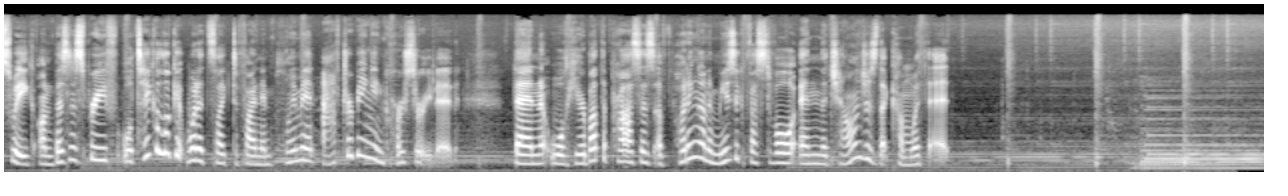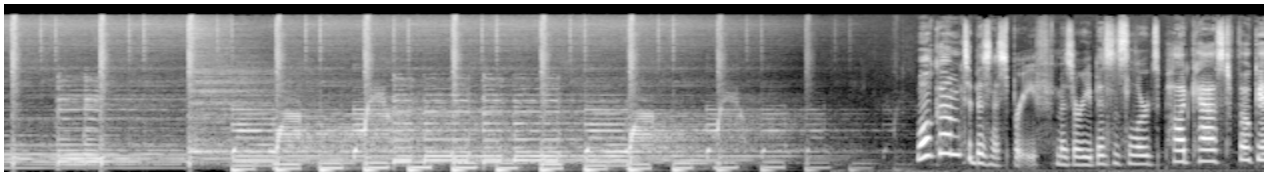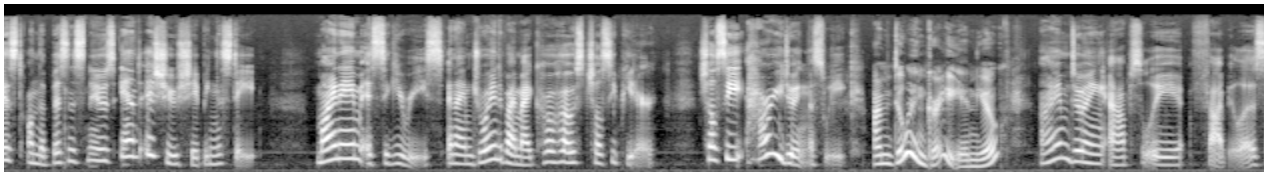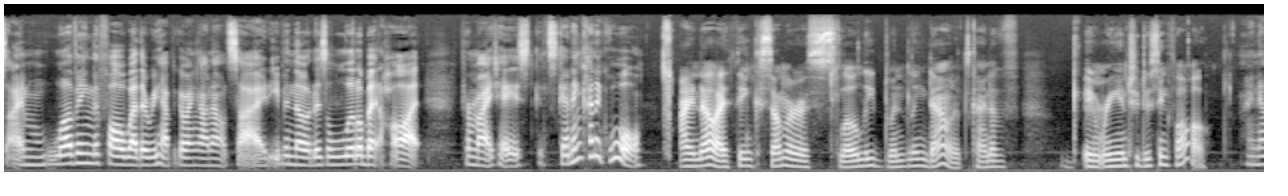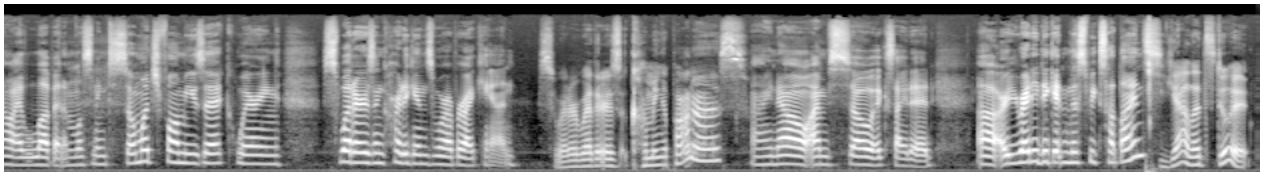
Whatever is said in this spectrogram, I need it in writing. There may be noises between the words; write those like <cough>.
This week on Business Brief, we'll take a look at what it's like to find employment after being incarcerated. Then we'll hear about the process of putting on a music festival and the challenges that come with it. Welcome to Business Brief, Missouri Business Alert's podcast focused on the business news and issues shaping the state. My name is Siggy Reese, and I'm joined by my co host, Chelsea Peter. Chelsea, how are you doing this week? I'm doing great, and you? I am doing absolutely fabulous. I'm loving the fall weather we have going on outside, even though it is a little bit hot for my taste. It's getting kind of cool. I know. I think summer is slowly dwindling down. It's kind of reintroducing fall. I know, I love it. I'm listening to so much fall music, wearing sweaters and cardigans wherever I can. Sweater weather is coming upon us. I know, I'm so excited. Uh, are you ready to get in this week's headlines? Yeah, let's do it.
